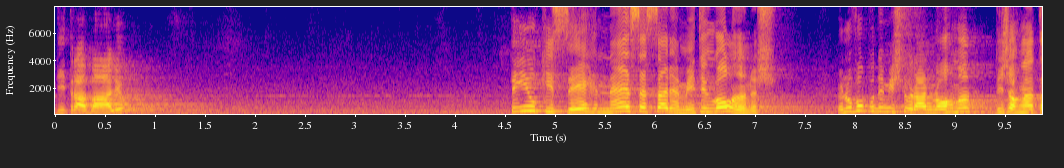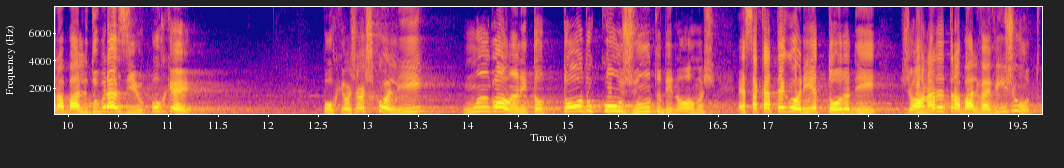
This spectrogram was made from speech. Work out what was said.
de trabalho tenham que ser necessariamente angolanas. Eu não vou poder misturar a norma de jornada de trabalho do Brasil. Por quê? Porque eu já escolhi um angolano, então todo o conjunto de normas, essa categoria toda de jornada de trabalho vai vir junto.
